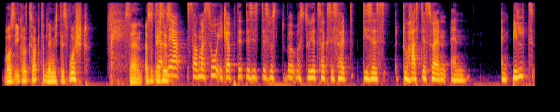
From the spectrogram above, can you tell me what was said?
was ich gerade gesagt habe, nämlich das Wurscht sein. Also dieses, ja, naja, sag mal so, ich glaube, das ist das, was, was du jetzt sagst, ist halt dieses, du hast ja so ein, ein, ein Bild,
